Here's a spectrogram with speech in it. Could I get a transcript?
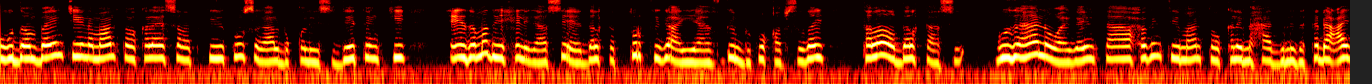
ugu dambeyntiina maanta oo kale sannadkii kun sagaal boqol iyo siddeetankii ciidamadii xilligaasi ee dalka turkiga ayaa afgembi ku qabsaday talada dalkaasi. Guud ahaana waageyntaa xubintii maanta oo kale maxaa dunida ka dhacay?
